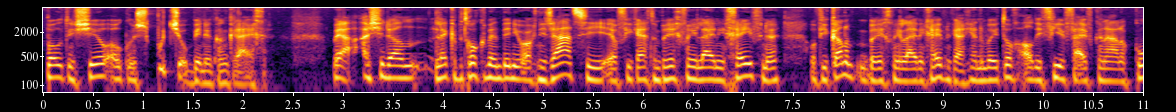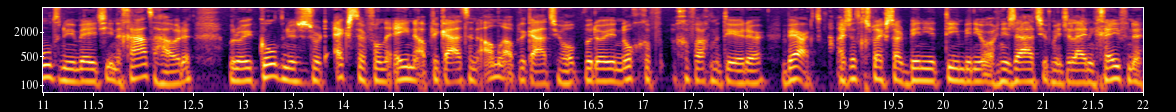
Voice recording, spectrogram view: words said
potentieel ook een spoedje op binnen kan krijgen. Maar ja, als je dan lekker betrokken bent binnen je organisatie, of je krijgt een bericht van je leidinggevende, of je kan een bericht van je leidinggevende krijgen, ja, dan wil je toch al die vier, vijf kanalen continu een beetje in de gaten houden. Waardoor je continu een soort extra van de ene applicatie naar de andere applicatie hopt, waardoor je nog gef- gefragmenteerder werkt. Als je dat gesprek start binnen je team, binnen je organisatie of met je leidinggevende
